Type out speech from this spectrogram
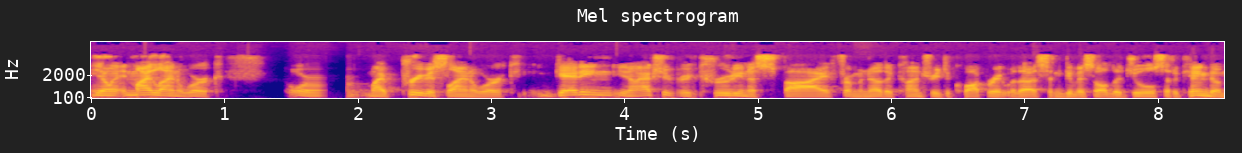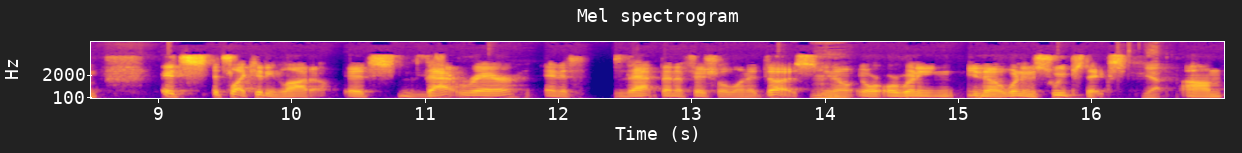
you know, in my line of work, or my previous line of work, getting, you know, actually recruiting a spy from another country to cooperate with us and give us all the jewels of the kingdom, it's it's like hitting lotto. It's that rare and it's that beneficial when it does, mm-hmm. you know, or, or winning, you know, winning sweepstakes. Yeah. Um,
